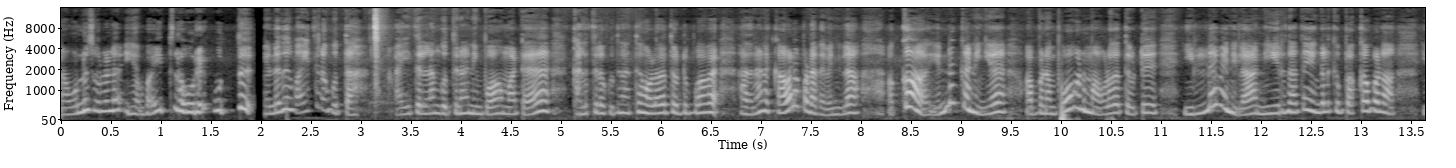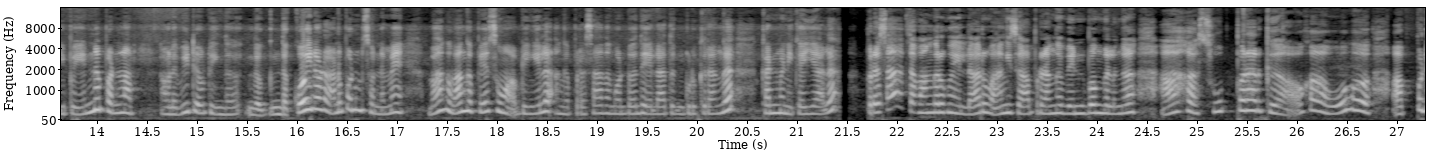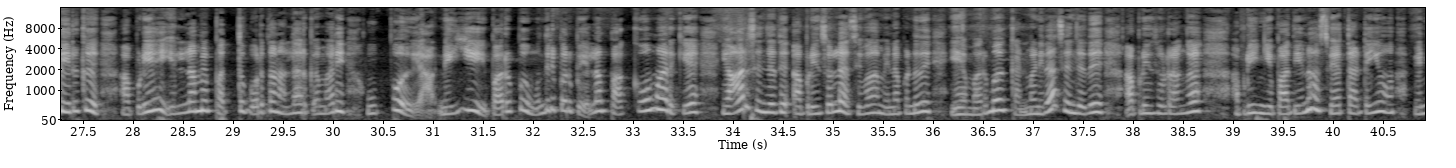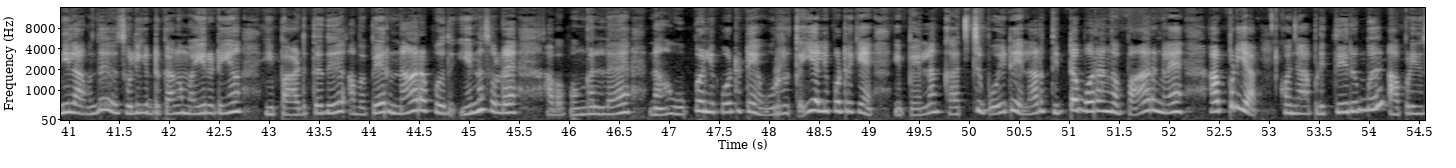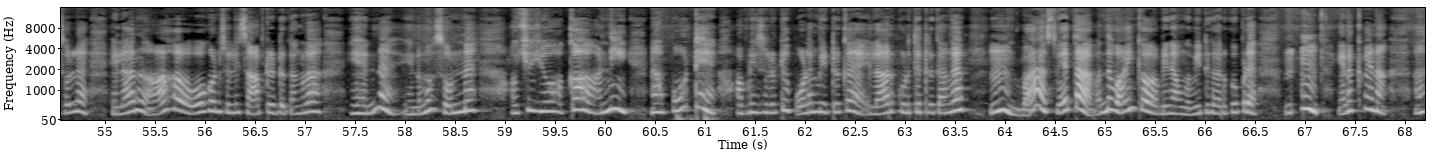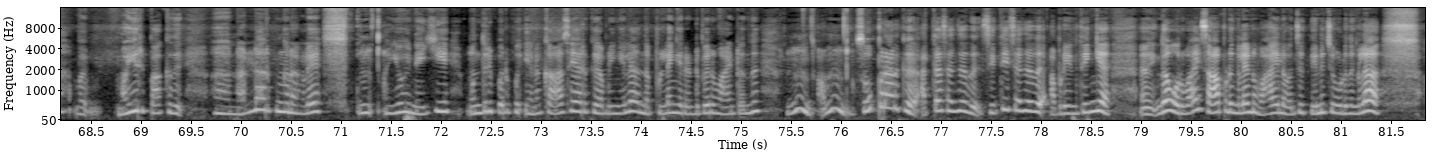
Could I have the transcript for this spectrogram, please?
நான் ஒன்றும் சொல்லலை என் வயிற்றுல ஒரே குத்து. என்னது வயிற்றுல குத்தா? கயிற்றுலாம் குத்துனா நீ போக மாட்ட. கழுத்தில் குத்துனா தான் உலகத்தை விட்டு போவ. அதனால் கவலைப்படாத வெண்ணிலா. அக்கா என்னக்கா நீங்கள் அப்போ நான் போகணுமா உலகத்தை விட்டு? இல்லை வெண்ணிலா நீ இருந்தால் தான் எங்களுக்கு பக்கபலம் இப்போ என்ன பண்ணலாம்? அவளை வீட்டை விட்டு இந்த இந்த இந்த கோயிலோட அனுப்பணும்னு சொன்னமே. வாங்க வாங்க பேசுவோம் அப்படிங்கல அங்கே பிரசாதம் கொண்டு வந்து எல்லாத்துக்கும் கொடுக்குறாங்க கண்மணி கையால். பிரசாதத்தை வாங்குறவங்க எல்லாரும் வாங்கி சாப்பிட்றாங்க. வெண்பொங்கலுங்க. ஆஹா சூப்பராக இருக்குது ஆஹா ஓஹோ அப்படி இருக்குது அப்படியே எல்லாமே பத்து பொருத்தம் நல்லா இருக்க மாதிரி உப்பு யா- நெய் பருப்பு முந்திரி பருப்பு எல்லாம் பக்குவமாக இருக்கே. யார் செஞ்சது? அப்படின்னு சொல்ல சிவாம் என்ன பண்ணுது? என் மருமக கண்மணி தான் செஞ்சது அப்படின்னு சொல்கிறாங்க அப்படி இங்கே பார்த்தீங்கன்னா ஸ்வேதாட்டையும் வெண்ணிலா வந்து சொல்லிக்கிட்டு இருக்காங்க மயூர்கிட்டையும் இப்போ அடுத்தது அவள் பேர் நாரப்போகுது என்ன சொல்கிற அவள் பொங்கலில் நான் உப்பு அள்ளி போட்டுட்டேன். ஒரு கை அள்ளி போட்டிருக்கேன். இப்போ எல்லாம் கச்சு போயிட்டு எல்லாரும் திட்ட போகிறாங்க பாருங்களேன். அப்படியா? கொஞ்சம் அப்படி திரும்பு அப்படின்னு சொல்ல எல்லாரும் ஆஹா ஓகோன்னு சொல்லி சாப்பிட்டுட்டு இருக்காங்களா? என்ன? என்னமோ சொன்னேன். ஐயோ அக்கா அண்ணி நான் போட்டேன் அப்படின்னு சொல்லிட்டு புலம்பிட்டு இருக்கேன் எல்லாரும் கொடுத்துட்டு இருக்காங்க. ம் வா ஸ்வேதா வந்து வாங்கிக்கோ அப்படின்னு அவங்க வீட்டுக்காரர் கூப்பிட ம் எனக்கு வேணாம். ஆ, மயூரி பார்க்குது நல்லா இருக்குங்கிறாங்களே. ஐயோ நெய் முந்திரி பருப்பு எனக்கு ஆசையாக இருக்குது அப்படிங்கல அந்த பிள்ளைங்க ரெண்டு பேரும் வாங்கிட்டு வந்து ம் ம் சூப்பராக இருக்குது அத்தை செஞ்சது சித்தி செஞ்சது அப்படின்னு திங்க இந்த ஒரு வாய் சாப்பிடுங்களேன்னு வாயில் வச்சு திணிச்சு விடுதுங்களா?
